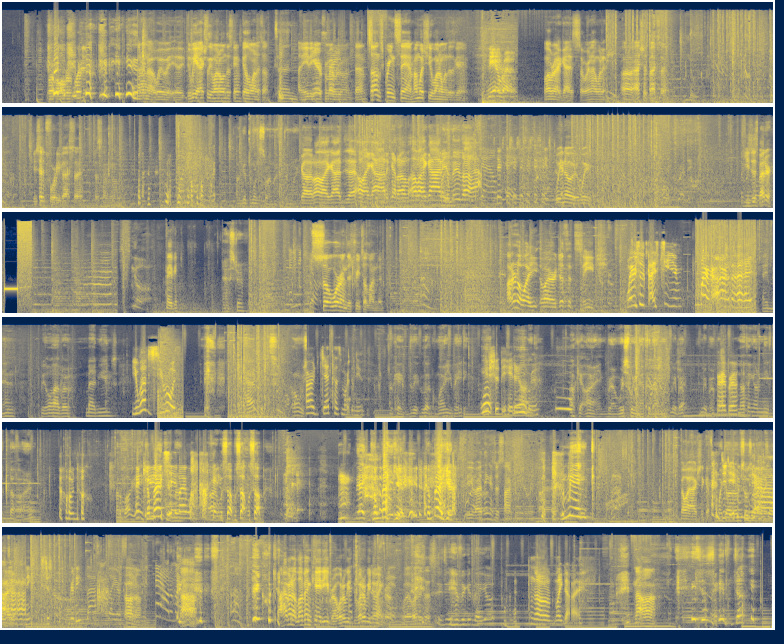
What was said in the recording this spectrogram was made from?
We're all reported. I don't know. Wait, wait. uh, Do we actually want to win this game? Scale of 1 to 10. Ten. I need to hear from right. everyone. 10. Sunscreen Sam, how much do you want to win this game? Zero. Alright, guys, so we're not winning. Uh, Ash's backside. You said 40 backside. That's not me. I'll get the one store left. Don't worry. God, oh my god, oh my god, get him, oh my god, he's down. Stairs, stairs, stairs, stairs, stairs, stairs. Wait, no, wait. He's just better. Maybe. Astra. Enemy So we're in the streets of London. I don't know why why I just said Sage. Where's this guy's team? Where are they? Hey man, we all have our bad games. You have zero. It happens. Oh, sh- Our Jet has more than you. okay. Look, why are you hating? You should be hated on me. Okay, all right, bro. We're swinging after that one. Come here, bro. Come here, bro. Alright, bro. Nothing underneath the belt, all right? Oh no. Not a bug. Hey, can't come back here, save bro. All right, what's up? What's up? What's up? Mm, Hey, come back here. Come back here. Steve, I think it's just time for me to retire. Mink. no, I actually get. Oh my Did god. I'm so sorry. I'm It's just ready. Last player Oh no. Standing. Nah. okay. I have an 11 KD, bro. What are we? What are we doing, bro? What, what is this? Did you have a good night, y'all? No, like die. Nah. He just said die.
